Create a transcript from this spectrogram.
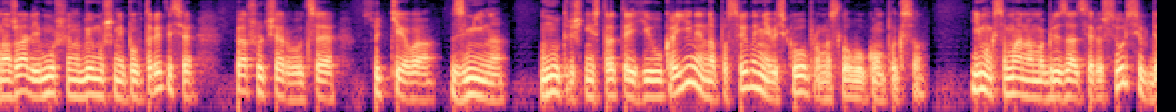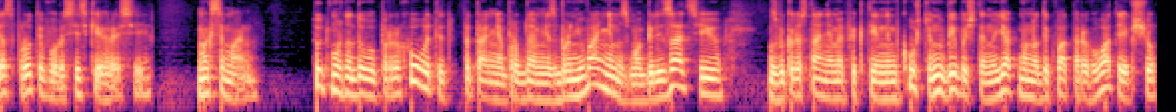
На жаль, я мушен, вимушений повторитися. В першу чергу, це суттєва зміна внутрішньої стратегії України на посилення військово-промислового комплексу і максимальна мобілізація ресурсів для спротиву російській агресії. Максимально. Тут можна довго перераховувати тут питання проблемні з бронюванням, з мобілізацією, з використанням ефективним коштів. Ну, вибачте, ну як можна адекватно реагувати, якщо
